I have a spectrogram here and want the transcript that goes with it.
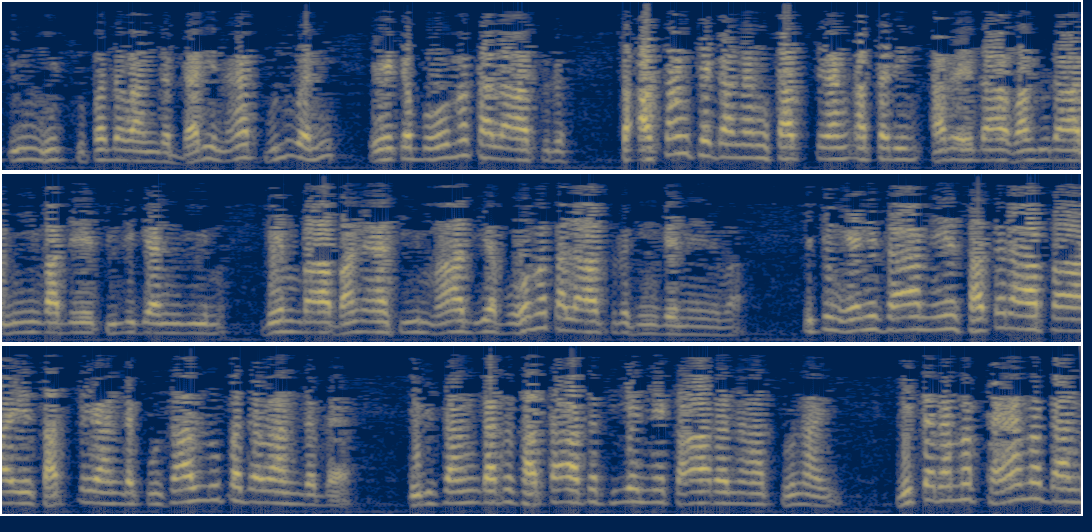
පින් හිත් උපදවන්න බැරි නෑ පුළුවනි. ඒක බොහොම කලාතුර අසංඛ්‍ය ගණන් සත්‍යයන් අතරින් අර එදා වඳුරා නී වදේ පිළිගැන්වීම ගෙම්බා බණ ඇසීම ආදිය බොහොම කලාතුරකින් වෙනේවා. ඉතින් ඒ නිසා මේ සතර ආපායේ සත්‍යයන්ද කුසල් උපදවන්න බෑ. තිරිසංගත සතාට තියෙන්නේ කාරණා තුනයි. නිතරම කෑම ගන්න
